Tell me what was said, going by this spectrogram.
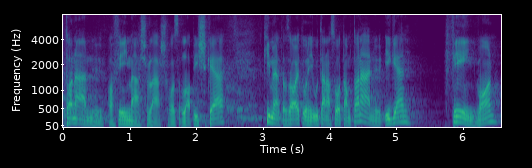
Tanárnő, a fénymásoláshoz lap is kell. Kiment az ajtón, utána szóltam, tanárnő, igen, fény van.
